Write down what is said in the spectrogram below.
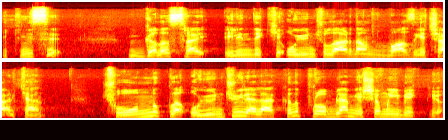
İkincisi Galatasaray elindeki oyunculardan vazgeçerken çoğunlukla oyuncuyla alakalı problem yaşamayı bekliyor.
